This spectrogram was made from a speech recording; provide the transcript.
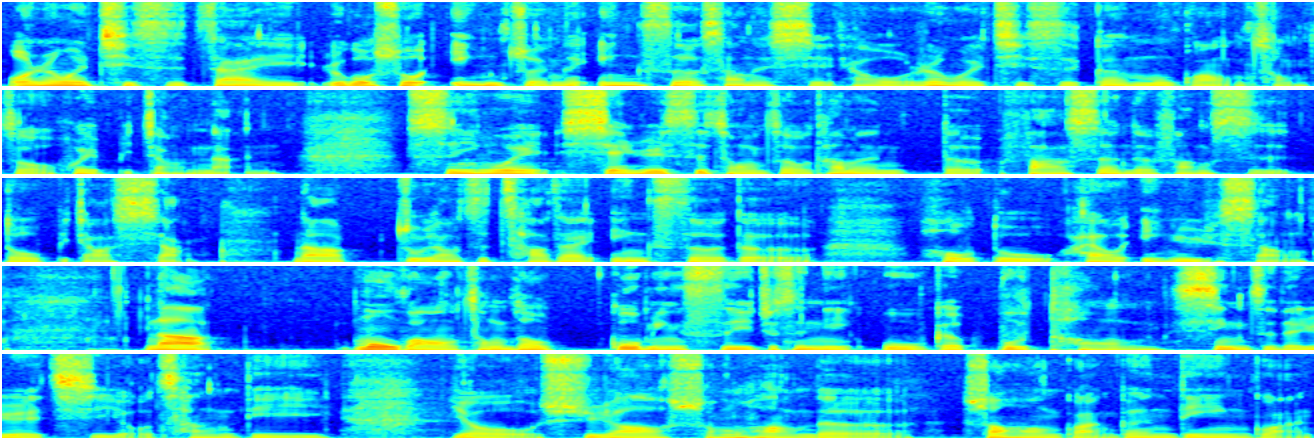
我认为其实在如果说音准跟音色上的协调，我认为其实跟木管五重奏会比较难，是因为弦乐四重奏他们的发声的方式都比较像，那主要是差在音色的厚度还有音域上，那。木管五重奏，顾名思义，就是你五个不同性质的乐器，有长笛，有需要双簧的双簧管跟低音管，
